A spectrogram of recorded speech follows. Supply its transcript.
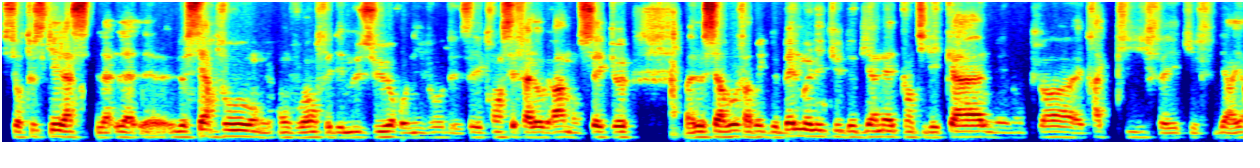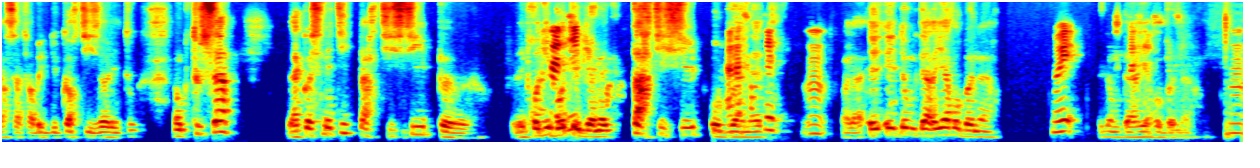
sur tout ce qui est le cerveau. On, voit, on fait des mesures au niveau des électroencéphalogrammes. On sait que bah, le cerveau fabrique de belles molécules de bien-être quand il est calme et donc pas être actif et qui derrière ça fabrique du cortisol et tout. Donc tout ça, la cosmétique participe. Euh, les produits beauté bien-être participent au bien-être. Mm. Voilà. Et, donc derrière au bonheur. Oui. Et donc derrière au bonheur. Mm.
